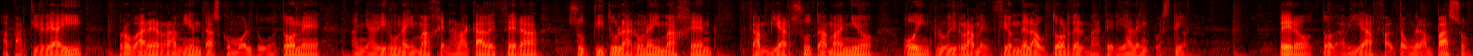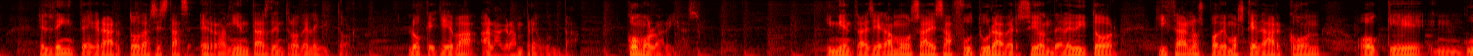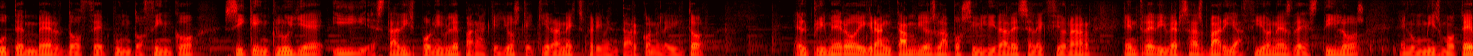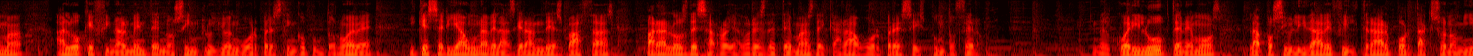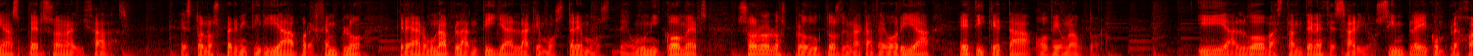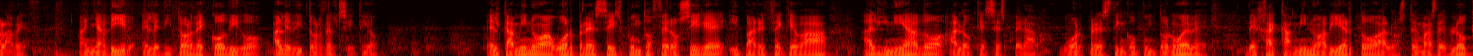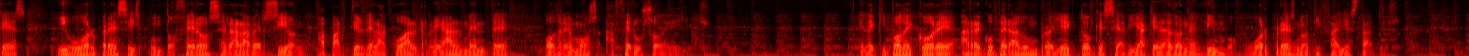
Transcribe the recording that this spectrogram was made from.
A partir de ahí, probar herramientas como el Duotone, añadir una imagen a la cabecera, subtitular una imagen, cambiar su tamaño o incluir la mención del autor del material en cuestión. Pero todavía falta un gran paso, el de integrar todas estas herramientas dentro del editor, lo que lleva a la gran pregunta, ¿cómo lo harías? Y mientras llegamos a esa futura versión del editor, quizá nos podemos quedar con o que Gutenberg 12.5 sí que incluye y está disponible para aquellos que quieran experimentar con el editor el primero y gran cambio es la posibilidad de seleccionar entre diversas variaciones de estilos en un mismo tema, algo que finalmente no se incluyó en WordPress 5.9 y que sería una de las grandes bazas para los desarrolladores de temas de cara a WordPress 6.0. En el Query Loop tenemos la posibilidad de filtrar por taxonomías personalizadas. Esto nos permitiría, por ejemplo, crear una plantilla en la que mostremos de un e-commerce solo los productos de una categoría, etiqueta o de un autor. Y algo bastante necesario, simple y complejo a la vez, añadir el editor de código al editor del sitio. El camino a WordPress 6.0 sigue y parece que va alineado a lo que se esperaba. WordPress 5.9 deja camino abierto a los temas de bloques y WordPress 6.0 será la versión a partir de la cual realmente podremos hacer uso de ellos. El equipo de Core ha recuperado un proyecto que se había quedado en el limbo, WordPress Notify Status.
